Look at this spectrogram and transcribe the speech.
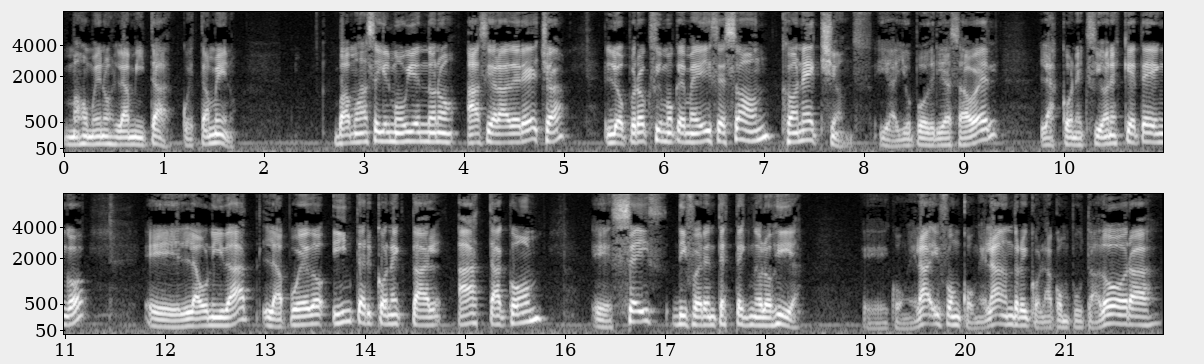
más o menos la mitad, cuesta menos. Vamos a seguir moviéndonos hacia la derecha. Lo próximo que me dice son connections. Y ahí yo podría saber las conexiones que tengo eh, la unidad la puedo interconectar hasta con eh, seis diferentes tecnologías. Eh, con el iPhone, con el Android, con la computadora,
